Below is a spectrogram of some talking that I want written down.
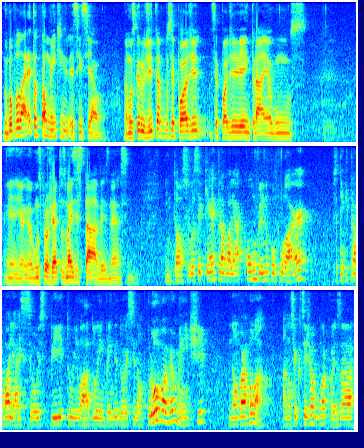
no popular é totalmente essencial. Na música erudita você pode, você pode entrar em alguns, em, em alguns projetos mais estáveis, né? Assim. Então, se você quer trabalhar com o popular, você tem que trabalhar esse seu espírito e lado empreendedor, senão provavelmente não vai rolar. A não ser que seja alguma coisa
